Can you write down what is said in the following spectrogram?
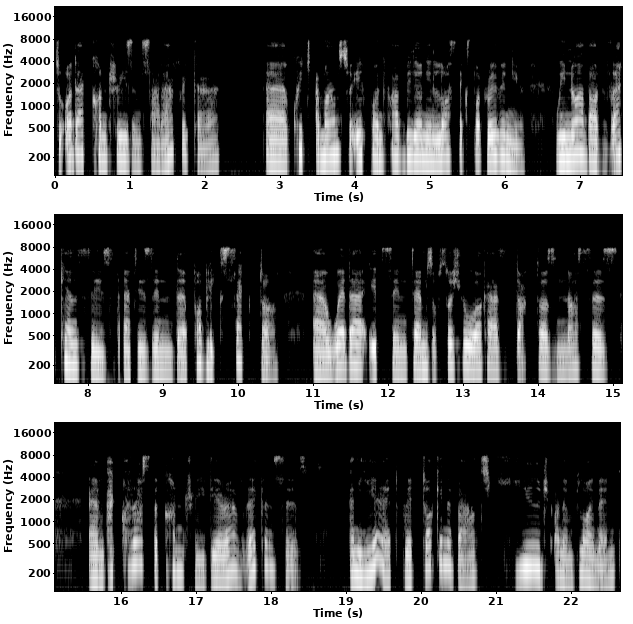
to other countries in South Africa, uh, which amounts to 8.5 billion in lost export revenue. We know about vacancies that is in the public sector, uh, whether it's in terms of social workers, doctors, nurses, um, across the country, there are vacancies. And yet, we're talking about huge unemployment,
